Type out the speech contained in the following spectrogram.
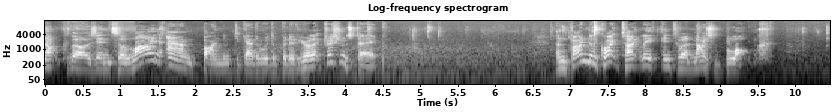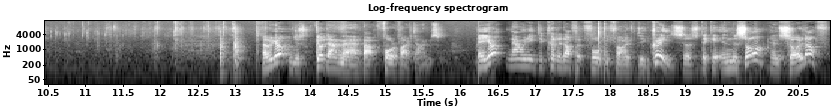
knock those into line and bind them together with a bit of your electrician's tape. And bind them quite tightly into a nice block. There we go, and just go down there about four or five times. There you go, now we need to cut it off at 45 degrees, so stick it in the saw and saw it off.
